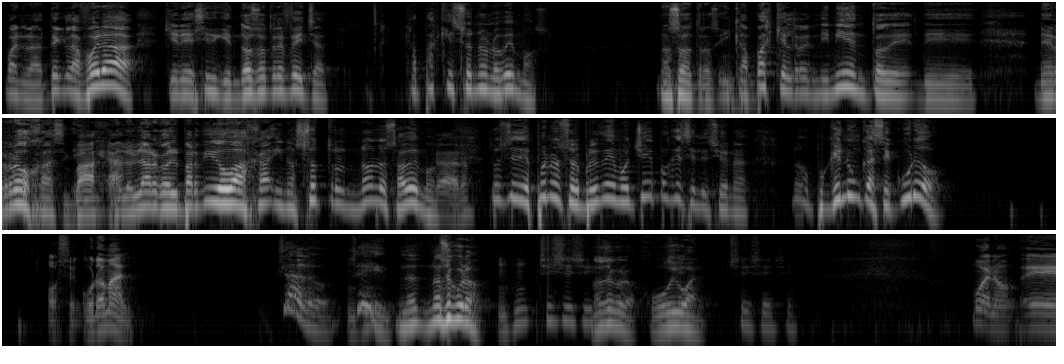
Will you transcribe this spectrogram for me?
Bueno, la tecla afuera quiere decir que en dos o tres fechas, capaz que eso no lo vemos nosotros. Y capaz que el rendimiento de, de- de Rojas en- Baja. a lo largo del partido baja y nosotros no lo sabemos. Claro. Entonces después nos sorprendemos, che, ¿por qué se lesiona? No, porque nunca se curó. O se curó mal. Claro, sí, no, no se curó. Sí, sí, sí. No se curó, jugó igual. Sí, sí, sí. Bueno, eh,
